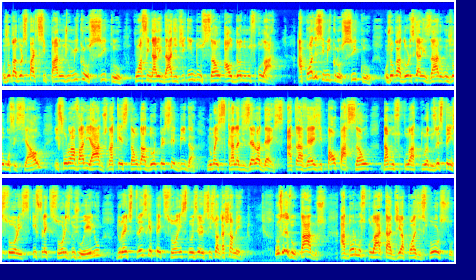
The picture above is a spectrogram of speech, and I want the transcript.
os jogadores participaram de um microciclo com a finalidade de indução ao dano muscular. Após esse microciclo, os jogadores realizaram um jogo oficial e foram avaliados na questão da dor percebida, numa escala de 0 a 10, através de palpação da musculatura dos extensores e flexores do joelho durante três repetições no exercício agachamento. Nos resultados, a dor muscular tardia após esforço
